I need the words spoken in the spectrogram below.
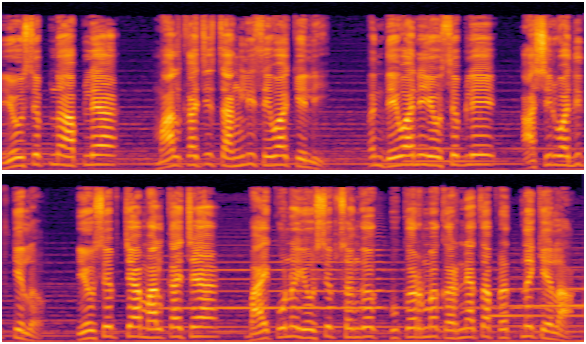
योसेफनं आपल्या मालकाची चांगली सेवा केली. आणि देवाने योसेफले आशीर्वादित केलं. योसेफच्या मालकाच्या बायकोनं योसेफ संघ कुकर्म करण्याचा प्रयत्न केला.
